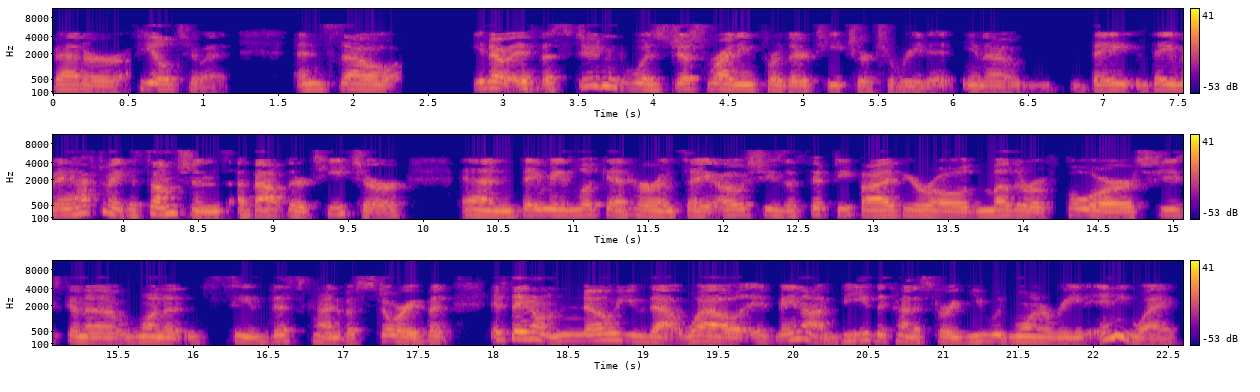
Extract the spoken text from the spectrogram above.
better feel to it. And so you know, if a student was just writing for their teacher to read it, you know, they, they may have to make assumptions about their teacher and they may look at her and say, oh, she's a 55 year old mother of four. She's going to want to see this kind of a story. But if they don't know you that well, it may not be the kind of story you would want to read anyway.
